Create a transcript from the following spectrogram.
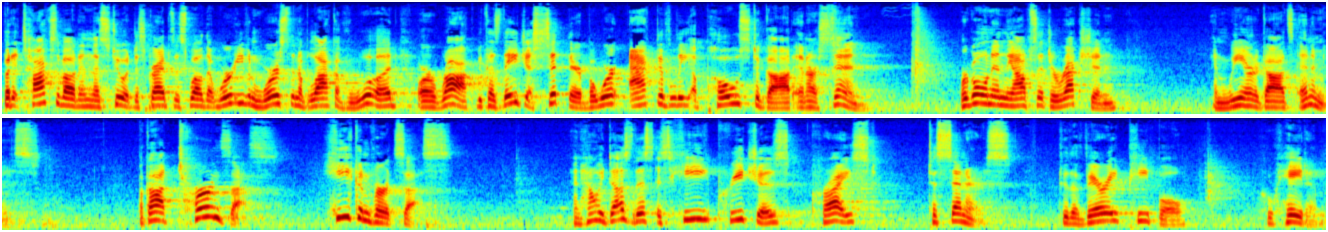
But it talks about in this too, it describes as well that we're even worse than a block of wood or a rock because they just sit there, but we're actively opposed to God and our sin. We're going in the opposite direction, and we are God's enemies. But God turns us, He converts us. And how He does this is He preaches Christ to sinners, to the very people who hate him.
